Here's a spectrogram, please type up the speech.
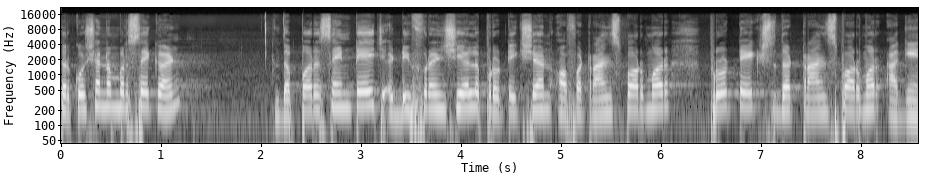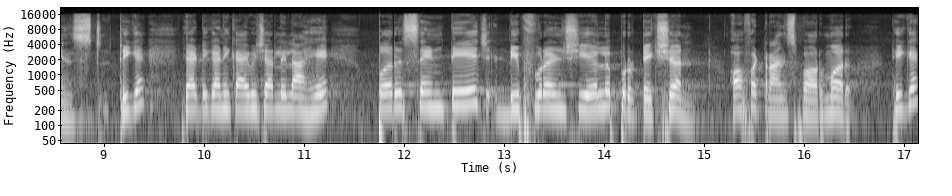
तर question number second the percentage differential protection of a transformer protects the transformer against ठीक आहे? या ठिकाणी काय विचारलेलं आहे? Percentage differential protection of a transformer ठीक आहे?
